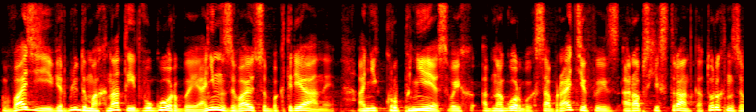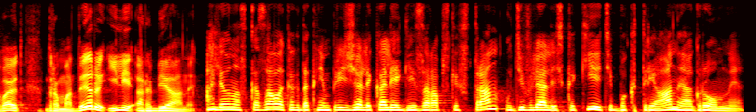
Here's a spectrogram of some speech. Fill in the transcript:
В Азии верблюды мохнатые и двугорбые, они называются бактерианы. Они крупнее своих одногорбых собратьев из арабских стран, которых называют драмадеры или арабианы. Алена сказала, когда к ним приезжали коллеги из арабских стран, удивлялись, какие эти бактрианы огромные.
